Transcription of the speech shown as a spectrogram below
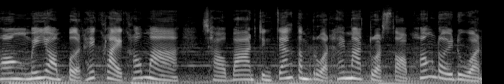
ห้องไม่ยอมเปิดให้ใครเข้ามา ชาวบ้านจึงแจ้งตำรวจให้มาตรวจสอบห้องโดยด่วน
